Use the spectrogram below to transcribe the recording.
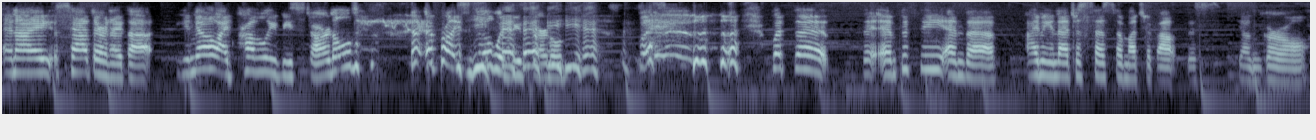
And I sat there and I thought, you know, I'd probably be startled. I probably still would be startled. yeah. But, but the the empathy and the I mean that just says so much about this young girl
